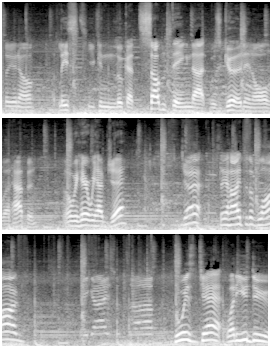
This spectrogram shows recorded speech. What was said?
So you know, at least you can look at something that was good in all that happened. And over here we have Jay. Jay, say hi to the vlog. Hey guys, what's up? Who is Jay? What do you do?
